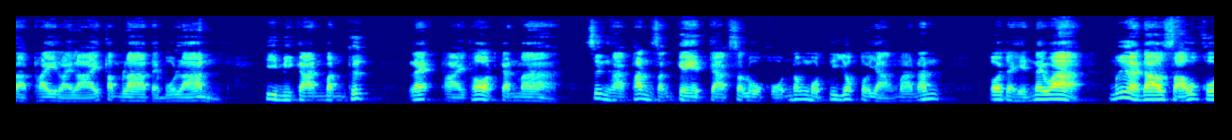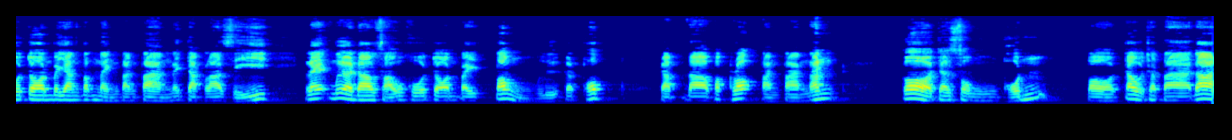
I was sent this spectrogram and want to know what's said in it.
ศาสตร์ไทยหลาย ๆตำราแต่โบราณ ที่มีการบันทึกและถ่ายทอดกันมา ซึ่งหากท่านสังเกตจากสโลโขนทั้งหมดที่ยกตัวอย่างมานั้น ก็จะเห็นได้ว่า เมื่อดาวเสาร์โคจรไปยังตำแหน่งต่างๆ ในจักรราศีและเมื่อดาวเสาร์โคจรไปต้องหรือกระทบกับดาวพระเคราะห์ต่างๆนั้น ก็จะส่งผลต่อเจ้าชะตาได้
